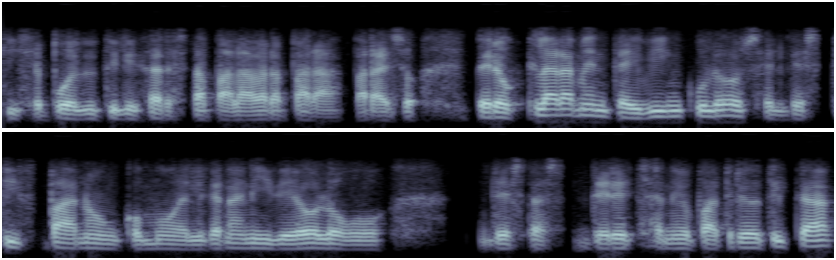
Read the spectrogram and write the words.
si se puede utilizar esta palabra para, para eso. Pero claramente hay vínculos, el de Steve Bannon como el gran ideólogo de esta derecha neopatriótica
